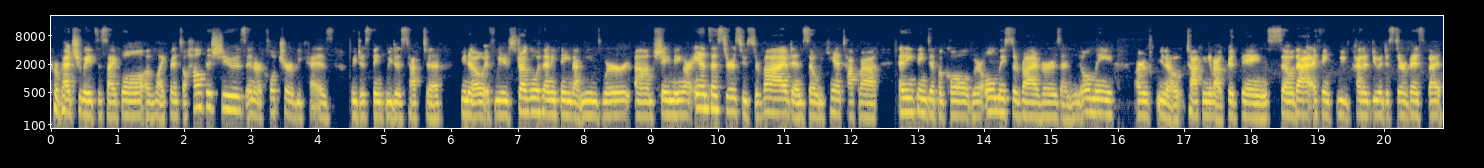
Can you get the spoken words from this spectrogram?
perpetuates a cycle of like mental health issues in our culture because we just think we just have to you know, if we struggle with anything, that means we're um, shaming our ancestors who survived. And so we can't talk about anything difficult. We're only survivors and we only are, you know, talking about good things. So that I think we kind of do a disservice. But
